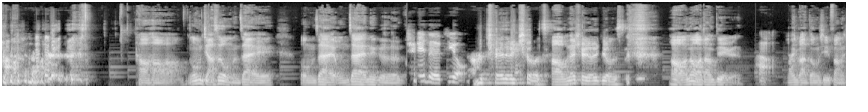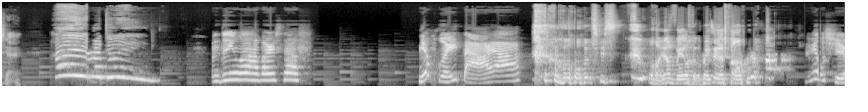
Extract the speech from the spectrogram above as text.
好，好好好，我们假设我们在我们在我们在那个缺德舅啊，缺德舅，好，我们在缺德舅，好，那我当店员，好，那你把东西放起来。Hi, how doing? I'm doing well. How about yourself? 你要回答呀。我其实我好像没有很会这个套路。没有学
